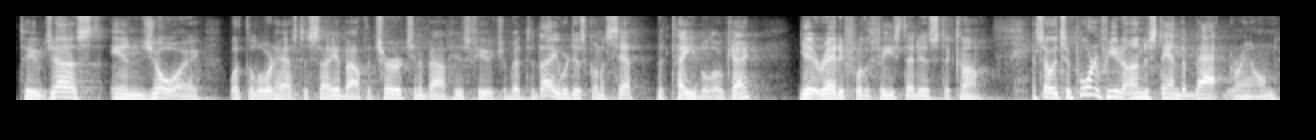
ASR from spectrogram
to just enjoy what the Lord has to say about the church and about his future. But today we're just going to set the table, okay? Get ready for the feast that is to come. And so it's important for you to understand the background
